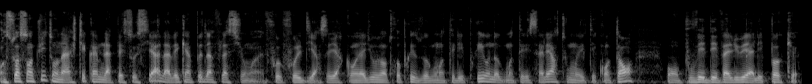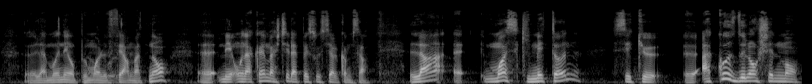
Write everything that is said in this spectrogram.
En 68, on a acheté quand même la paix sociale avec un peu d'inflation, il faut, faut le dire. C'est-à-dire qu'on a dit aux entreprises d'augmenter les prix, on a augmenté les salaires, tout le monde était content. On pouvait dévaluer à l'époque la monnaie, on peut moins le faire maintenant, mais on a quand même acheté la paix sociale comme ça. Là, moi, ce qui m'étonne, c'est que à cause de l'enchaînement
